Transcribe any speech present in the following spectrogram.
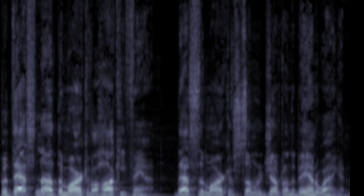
But that's not the mark of a hockey fan. That's the mark of someone who jumped on the bandwagon.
